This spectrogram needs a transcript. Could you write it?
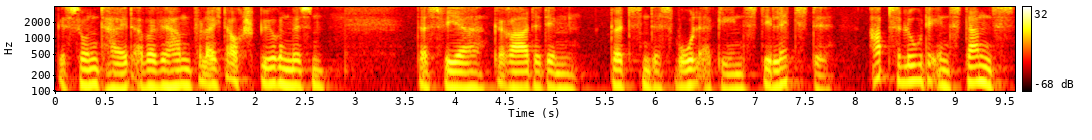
Gesundheit, aber wir haben vielleicht auch spüren müssen, dass wir gerade dem Götzen des Wohlergehens die letzte absolute Instanz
